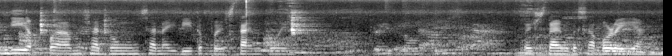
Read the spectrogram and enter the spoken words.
hindi ako pa masyadong sanay dito. First time ko eh. First time ko sa Korea.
